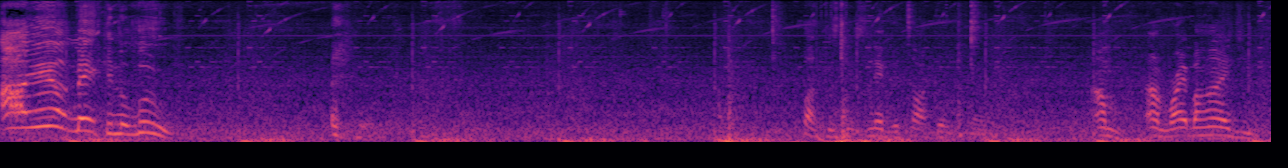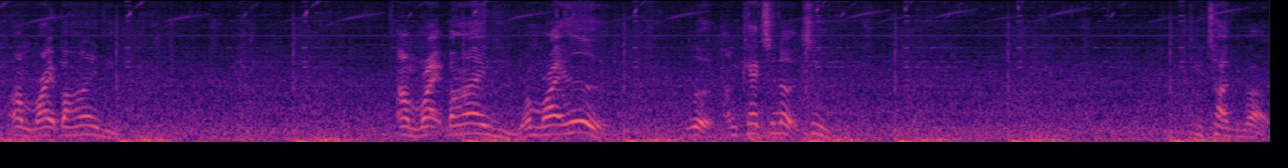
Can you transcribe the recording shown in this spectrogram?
I am making the loop. Fuck is this nigga talking about? I'm I'm right behind you. I'm right behind you. I'm right behind you. I'm right here. Look, I'm catching up too. What you talking about?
